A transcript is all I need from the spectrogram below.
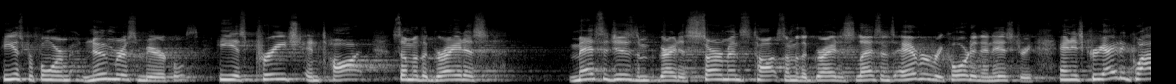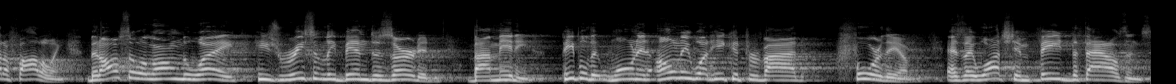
he has performed numerous miracles. He has preached and taught some of the greatest messages, the greatest sermons, taught some of the greatest lessons ever recorded in history, and he's created quite a following. But also along the way, he's recently been deserted by many. People that wanted only what he could provide for them as they watched him feed the thousands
